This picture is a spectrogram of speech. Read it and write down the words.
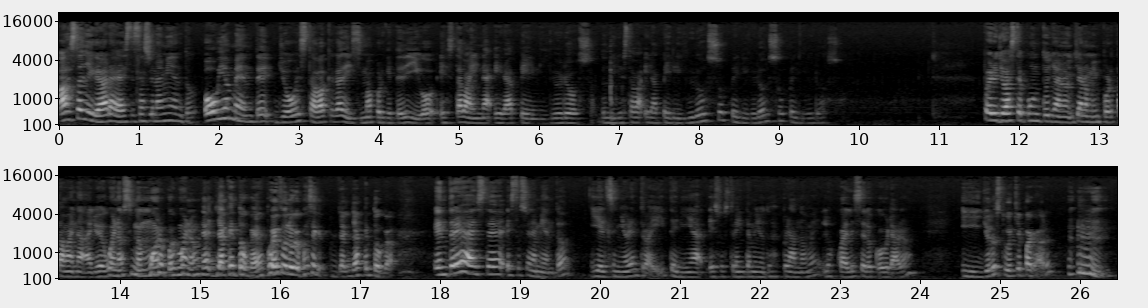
hasta llegar a este estacionamiento. Obviamente yo estaba cagadísima porque te digo, esta vaina era peligrosa. Donde yo estaba era peligroso, peligroso, peligroso. Pero yo a este punto ya no, ya no me importaba nada. Yo, bueno, si me muero, pues bueno, ya, que toca. Después eso lo que pasa ya, ya que toca. Entré a este estacionamiento y el señor entró ahí. Tenía esos 30 minutos esperándome, los cuales se lo cobraron. Y yo los tuve que pagar.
